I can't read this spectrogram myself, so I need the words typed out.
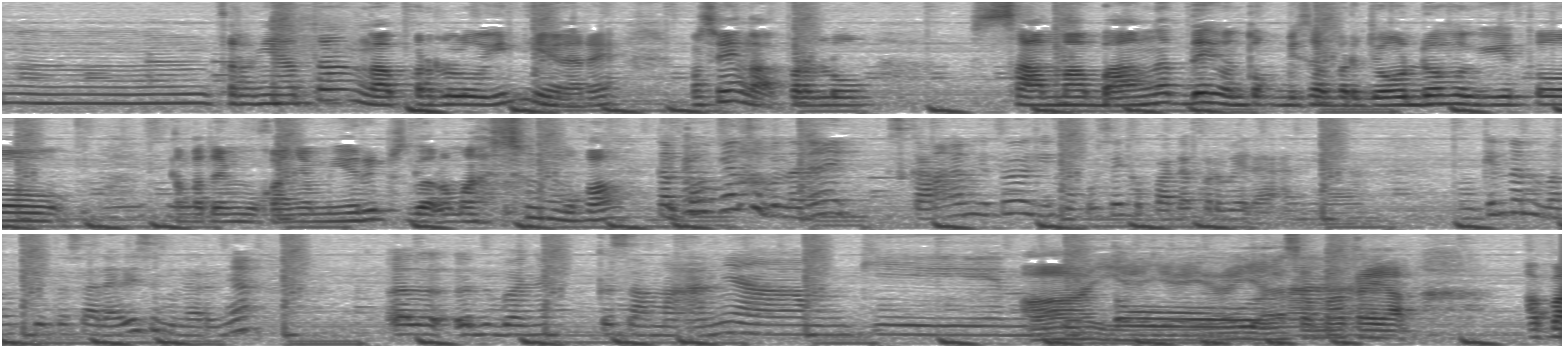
Hmm, ternyata nggak perlu ini ya, Re. Maksudnya nggak perlu sama banget deh untuk bisa berjodoh gitu. Yang katanya mukanya mirip segala macam muka. tapi mungkin sebenarnya sekarang kan kita lagi fokusnya kepada perbedaannya mungkin tanpa kita sadari sebenarnya eh, lebih banyak kesamaannya mungkin Ah gitu. iya iya iya, iya. sama Nah, kayak apa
